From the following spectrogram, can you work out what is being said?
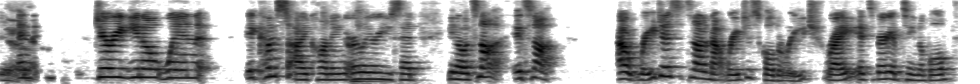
Yeah, And Jerry, you know, when it comes to iconing, earlier you said, you know, it's not it's not outrageous. It's not an outrageous goal to reach, right? It's very obtainable.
